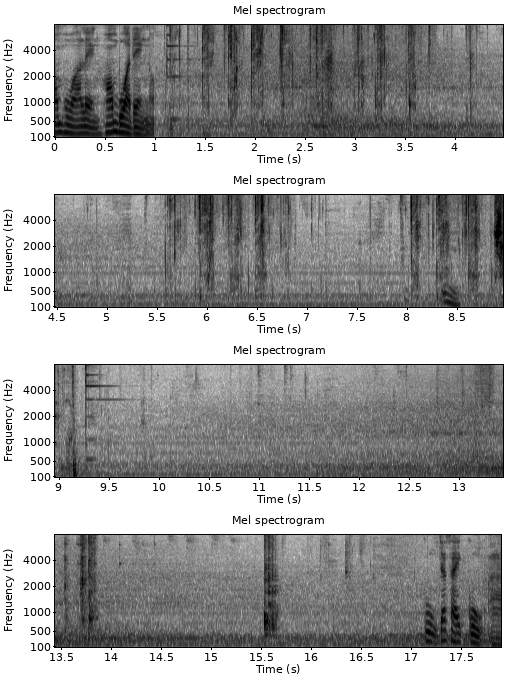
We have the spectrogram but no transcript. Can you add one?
อมหัวแดงหอมบัวแดงเนาะกุ้งจะใส่กุ้งอ่า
